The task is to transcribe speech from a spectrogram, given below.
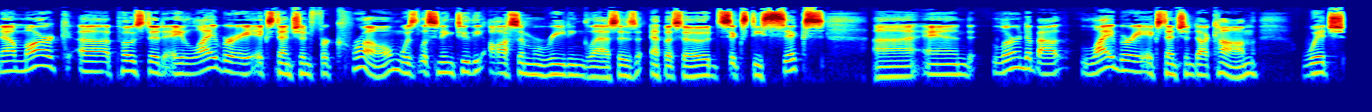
Now, Mark uh, posted a library extension for Chrome, was listening to the awesome Reading Glasses episode 66, uh, and learned about libraryextension.com, which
